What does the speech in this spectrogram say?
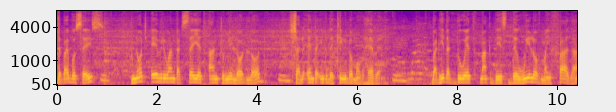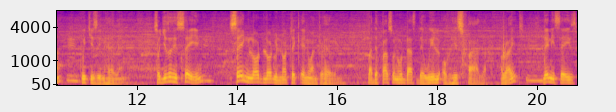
The Bible says, Not everyone that saith unto me, Lord, Lord, shall enter into the kingdom of heaven, but he that doeth, mark this, the will of my Father which is in heaven. So Jesus is saying, saying Lord, Lord will not take anyone to heaven, but the person who does the will of his Father. All right? Then he says,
